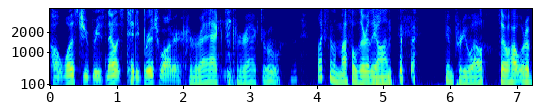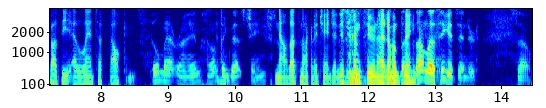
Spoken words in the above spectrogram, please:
Oh, it was Drew Brees. Now it's Teddy Bridgewater. Correct, correct. Ooh, flexing the muscles early on, doing pretty well. So how what about the Atlanta Falcons? Still Matt Ryan. I Still. don't think that's changed. No, that's not going to change anytime soon. I don't think. not unless he gets injured. So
